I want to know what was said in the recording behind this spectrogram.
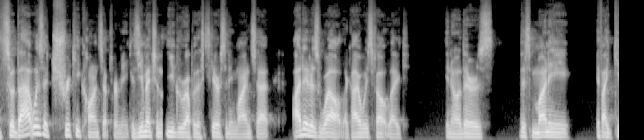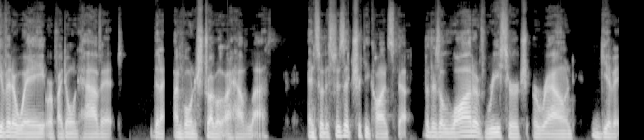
So that was a tricky concept for me because you mentioned you grew up with a scarcity mindset. I did as well. Like I always felt like, you know, there's this money, if I give it away or if I don't have it, then I'm going to struggle or I have less. And so this was a tricky concept, but there's a lot of research around giving.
